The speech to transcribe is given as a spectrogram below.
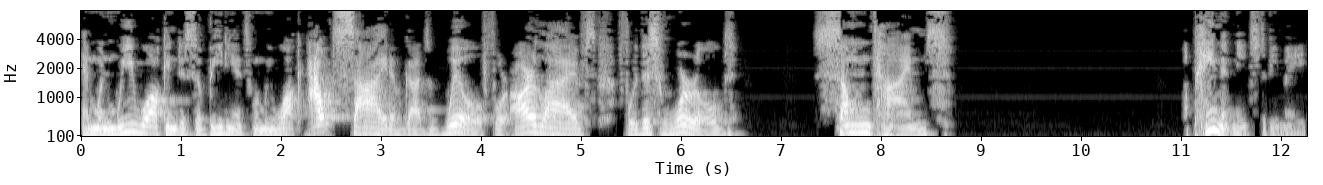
And when we walk in disobedience, when we walk outside of God's will for our lives, for this world, sometimes a payment needs to be made.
